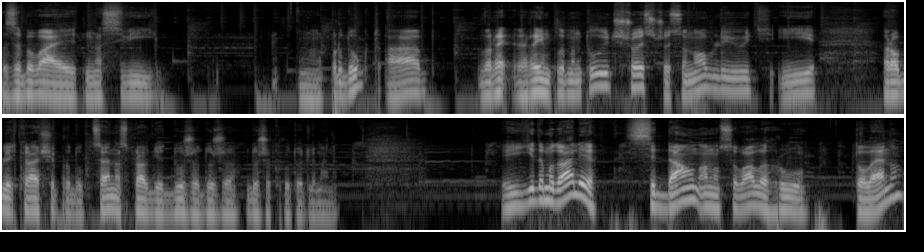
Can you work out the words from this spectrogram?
забивають на свій продукт, а реімплементують щось, щось оновлюють і роблять кращий продукт. Це насправді дуже-дуже дуже круто для мене. І Їдемо далі. Sitdown анонсували гру Толено.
